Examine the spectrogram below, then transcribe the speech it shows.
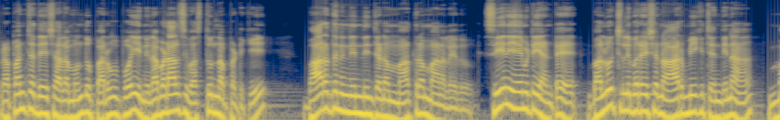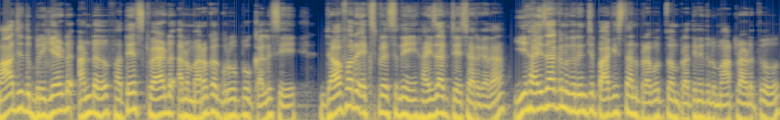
ప్రపంచ దేశాల ముందు పరువు పోయి నిలబడాల్సి వస్తున్నప్పటికీ భారత్ని నిందించడం మాత్రం మానలేదు. సీన్ ఏమిటి అంటే బలూచ్ లిబరేషన్ ఆర్మీకి చెందిన Majeed brigade and Fateh squad అను మరొక గ్రూపు కలిసి జాఫర్ ఎక్స్ప్రెస్ని హైజాక్ చేశారు కదా. ఈ హైజాక్ను గురించి పాకిస్తాన్ ప్రభుత్వం ప్రతినిధులు మాట్లాడుతూ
